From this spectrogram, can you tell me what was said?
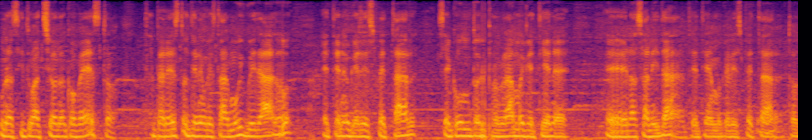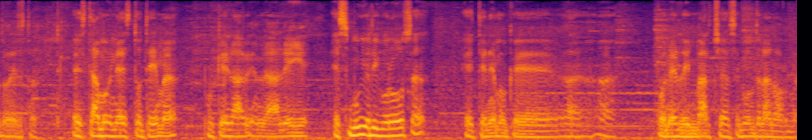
una situación como esta. Por esto tenemos que estar muy cuidados y tenemos que respetar según el programa que tiene eh, la sanidad, tenemos que respetar todo esto. Estamos en este tema porque la, la ley es muy rigurosa y tenemos que ponerla en marcha según la norma.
